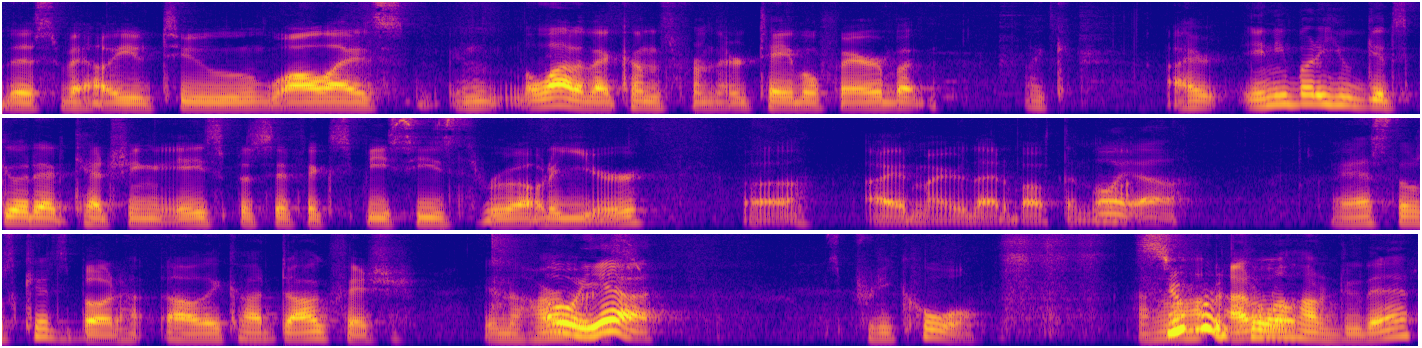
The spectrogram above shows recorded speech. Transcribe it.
this value to walleyes, and a lot of that comes from their table fare. But like, I anybody who gets good at catching a specific species throughout a year, uh, I admire that about them. Oh yeah. I asked those kids about how- they caught dogfish in the harbor. Oh yeah. it's pretty cool. I don't Super how, I don't know how to do that.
